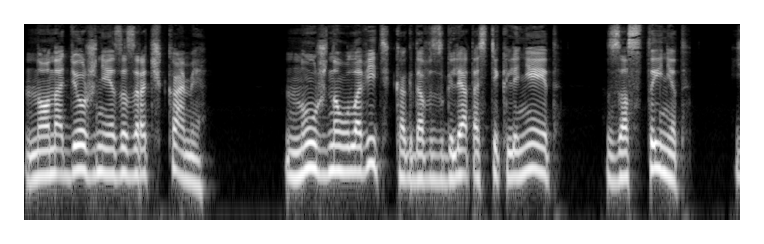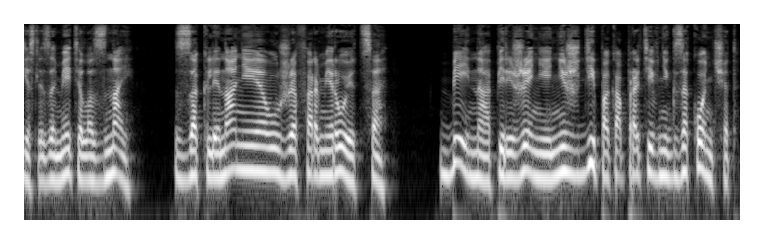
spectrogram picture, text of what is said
но надежнее за зрачками. Нужно уловить, когда взгляд остекленеет, застынет. Если заметила, знай. Заклинание уже формируется. Бей на опережение, не жди, пока противник закончит.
